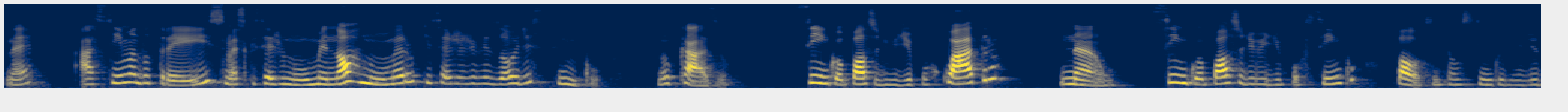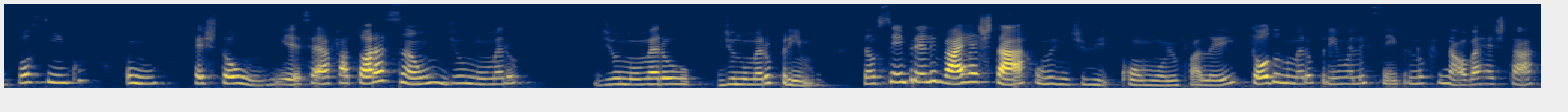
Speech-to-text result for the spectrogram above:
né, acima do 3, mas que seja o menor número, que seja divisor de 5. No caso, 5 eu posso dividir por 4? Não. 5 eu posso dividir por 5? Posso. Então, 5 dividido por 5, 1 restou 1. E essa é a fatoração de um número de um número de um número primo. Então sempre ele vai restar, como a gente como eu falei, todo número primo ele sempre no final vai restar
